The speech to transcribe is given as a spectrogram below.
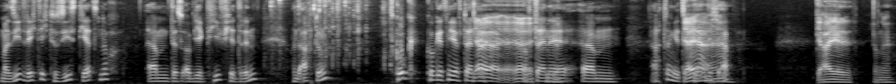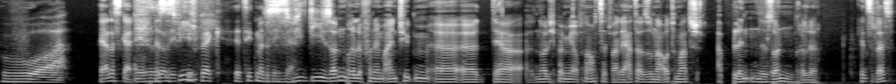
Man sieht richtig, du siehst jetzt noch ähm, das Objektiv hier drin. Und Achtung, guck, guck jetzt nicht auf deine, Ja, ja, ja, auf deine, ähm, Achtung, jetzt Ja, ja, blende ich ja. ab. Geil, Junge. Wow. Ja, das ist geil. Ist das das ist wie, weg. Jetzt sieht man das nicht mehr. wie die Sonnenbrille von dem einen Typen, äh, äh, der neulich bei mir auf einer Hochzeit war. Der hatte so eine automatisch abblendende Sonnenbrille. Kennst du das?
